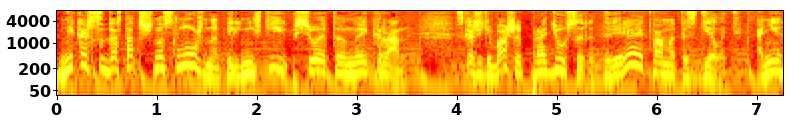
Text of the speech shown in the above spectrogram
Мне кажется, достаточно сложно перенести все это на экран. Скажите, ваши продюсеры доверяют вам это сделать? Они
